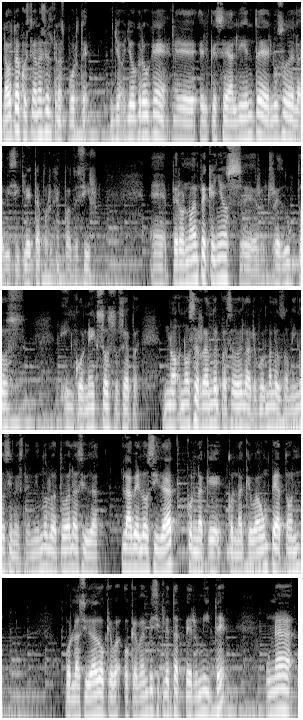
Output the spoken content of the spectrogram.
la otra cuestión es el transporte. Yo, yo creo que eh, el que se aliente el uso de la bicicleta, por ejemplo, es decir, eh, pero no en pequeños eh, reductos inconexos, o sea, no, no cerrando el paseo de la reforma los domingos, sino extendiéndolo a toda la ciudad. La velocidad con la que, con la que va un peatón por la ciudad o que va, o que va en bicicleta permite una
